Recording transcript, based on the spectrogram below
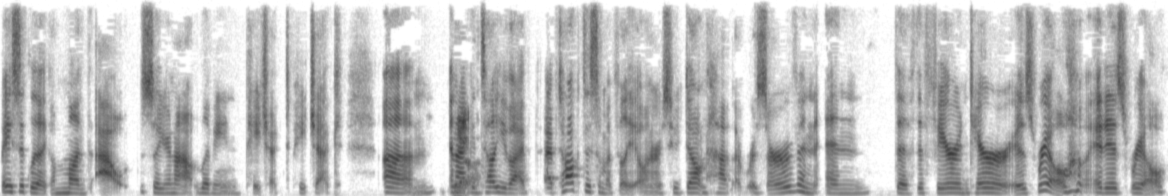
basically like a month out so you're not living paycheck to paycheck um, and yeah. i can tell you I've, I've talked to some affiliate owners who don't have that reserve and and the, the fear and terror is real it is real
